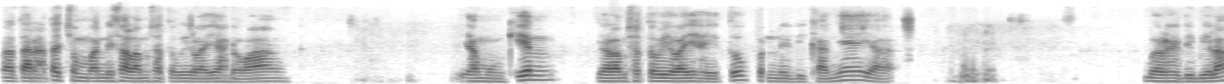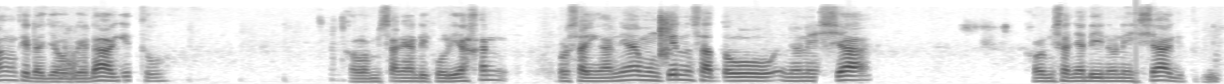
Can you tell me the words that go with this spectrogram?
rata-rata cuman di salah satu wilayah doang. Yang mungkin dalam satu wilayah itu pendidikannya ya boleh dibilang tidak jauh beda gitu. Kalau misalnya di kuliah kan persaingannya mungkin satu Indonesia. Kalau misalnya di Indonesia gitu.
